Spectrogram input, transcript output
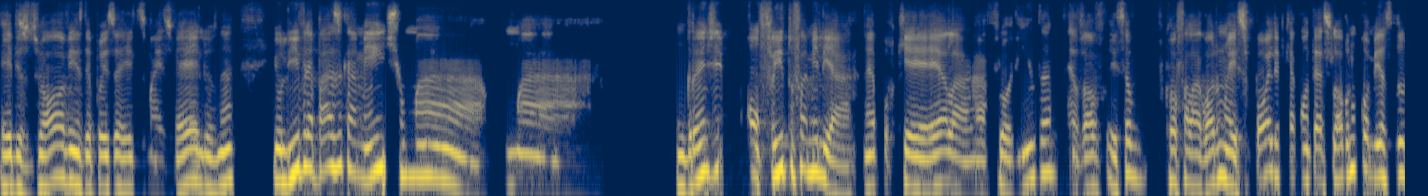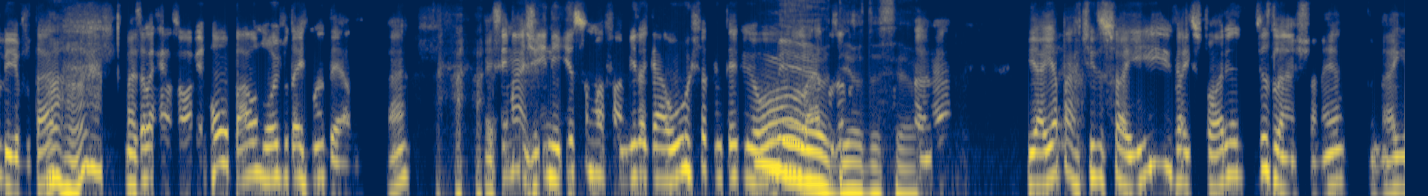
eles jovens, depois a eles mais velhos, né? E o livro é basicamente uma, uma um grande conflito familiar, né? Porque ela, a Florinda, resolve. Isso eu, que eu vou falar agora não é spoiler, porque acontece logo no começo do livro, tá? Uhum. Mas ela resolve roubar o noivo da irmã dela. Tá? Aí você imagine isso numa família gaúcha do interior. Meu Deus anos, do céu. Né? E aí, a partir disso aí, a história deslancha, né? aí,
